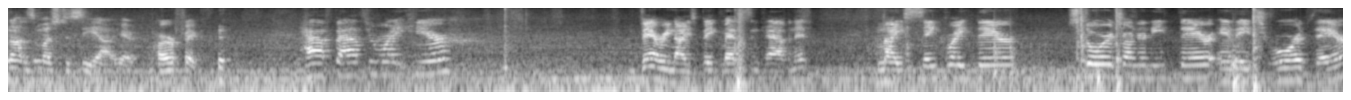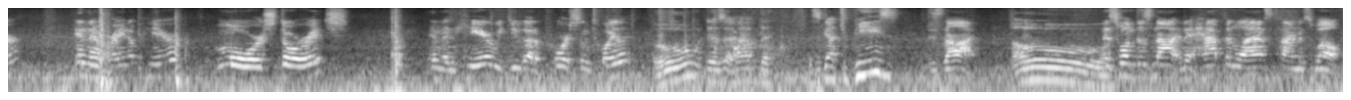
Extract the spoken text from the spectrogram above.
not as much to see out here. Perfect. Half bathroom right here. Very nice big medicine cabinet. Nice sink right there. Storage underneath there and a drawer there. And then right up here, more storage. And then here we do got a porcelain toilet. Oh, does it have the has it got your peas? Does not. Oh. This one does not, and it happened last time as well.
